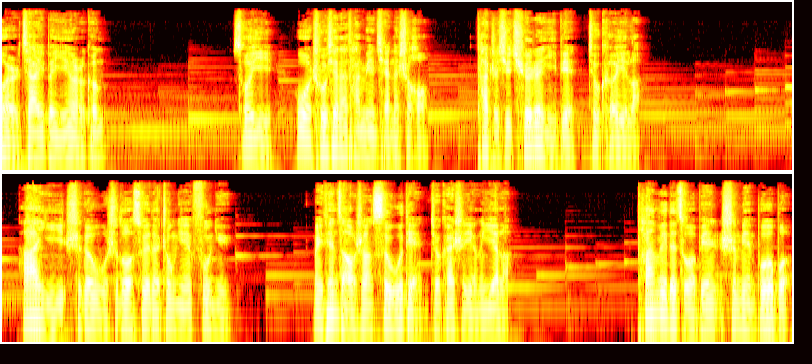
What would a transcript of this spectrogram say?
尔加一杯银耳羹。所以我出现在她面前的时候，她只需确认一遍就可以了。阿姨是个五十多岁的中年妇女，每天早上四五点就开始营业了。摊位的左边是面饽饽，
